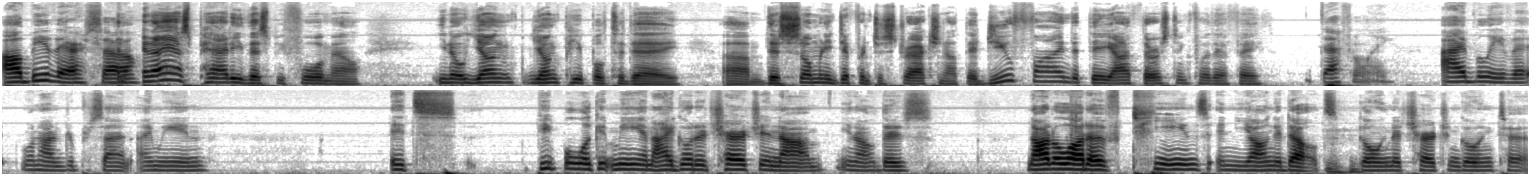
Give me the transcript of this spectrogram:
I'll be there. So. And, and I asked Patty this before, Mal. You know, young young people today, um, there's so many different distractions out there. Do you find that they are thirsting for their faith? Definitely. I believe it 100%. I mean, it's people look at me and I go to church and um, you know, there's not a lot of teens and young adults going to church and going to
